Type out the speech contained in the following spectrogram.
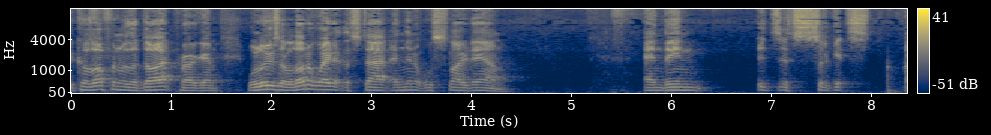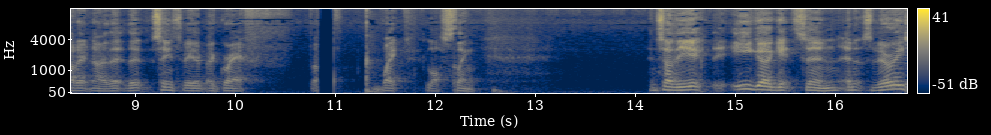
because often with a diet program, we'll lose a lot of weight at the start and then it will slow down. And then it sort of gets, I don't know, that, that seems to be a, a graph, weight loss thing. And so the, the ego gets in and it's very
